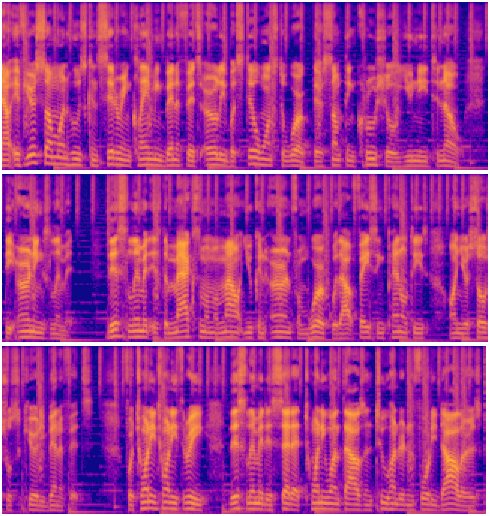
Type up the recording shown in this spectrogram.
Now, if you're someone who's considering claiming benefits early but still wants to work, there's something crucial you need to know the earnings limit. This limit is the maximum amount you can earn from work without facing penalties on your Social Security benefits. For 2023, this limit is set at $21,240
